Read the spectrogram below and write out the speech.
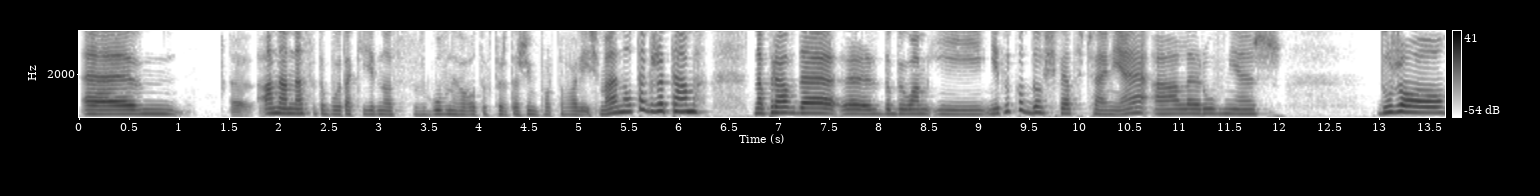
Ehm, Ananasy to było takie jedno z, głównych owoców, które też importowaliśmy. No także tam naprawdę e, zdobyłam i nie tylko doświadczenie, ale również dużo.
